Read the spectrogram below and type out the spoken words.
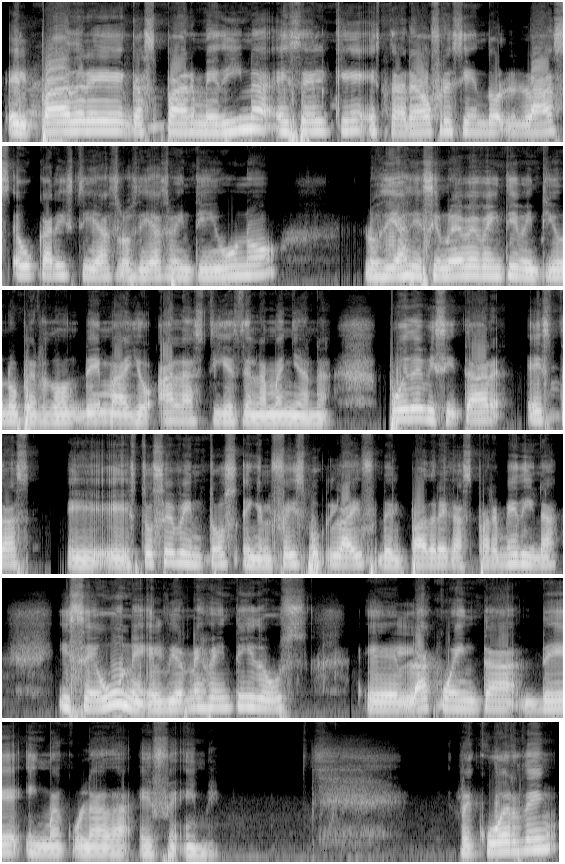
el padre Gaspar Medina es el que estará ofreciendo las Eucaristías los días 21, los días 19, 20 y 21, perdón, de mayo a las 10 de la mañana. Puede visitar estas eh, estos eventos en el Facebook Live del Padre Gaspar Medina y se une el viernes 22 eh, la cuenta de Inmaculada FM. Recuerden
